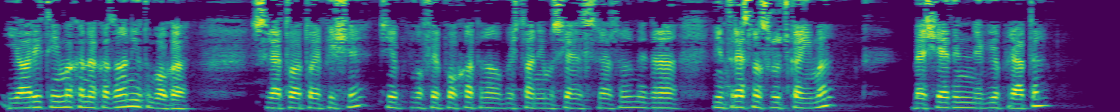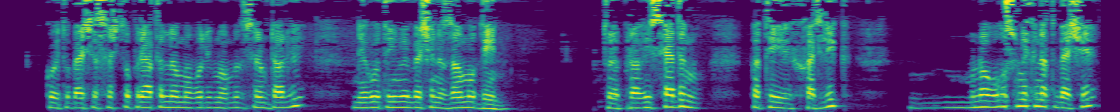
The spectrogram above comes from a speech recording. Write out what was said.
Ярите имаха наказание от Бога. След това той пише, че в епохата на обещания Мусия Исрасам една интересна случка има. Беше един неговия приятел, който беше също приятел на Мавали Мухаммад Салам Талви. Неговото име беше Назамудин. Той прави седем пъти хаджлик. Много усмихнат беше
